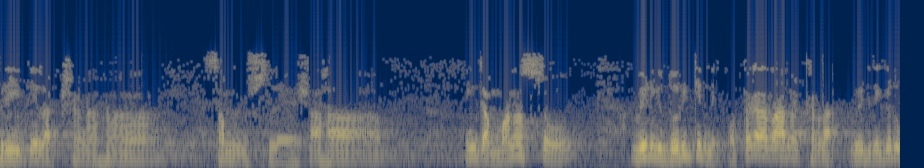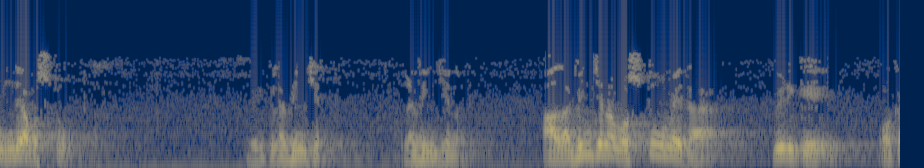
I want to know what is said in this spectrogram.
ప్రీతిలక్షణ సంశ్లేష. ఇంకా మనస్సు వీడికి దొరికింది కొత్తగా రానక్కర్లా వీడి దగ్గర ఉంది ఆ వస్తువు. వీడికి లభించింది లభించినది. ఆ లభించిన వస్తువు మీద వీడికి ఒక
